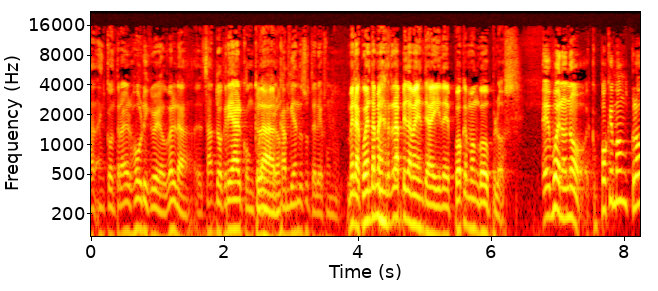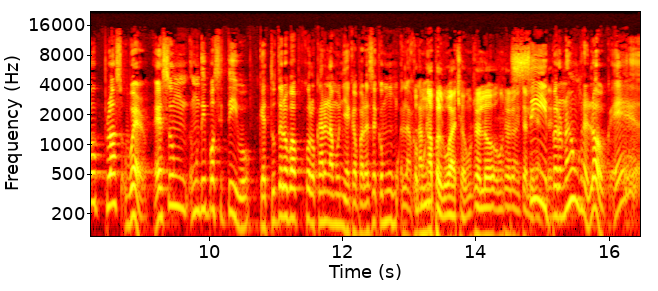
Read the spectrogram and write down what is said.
a- a encontrar el Holy Grail, ¿verdad? El santo grial con, con- Claro. cambiando su teléfono. Mira, cuéntame rápidamente ahí de Pokémon Go Plus. Eh, bueno, no. Pokémon Cloud Plus Wear es un, un dispositivo que tú te lo vas a colocar en la muñeca. Parece como un... la- Como la- un Apple Watch, un reloj, un reloj Sí, inteligente. pero no es un reloj, es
